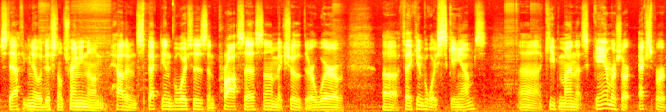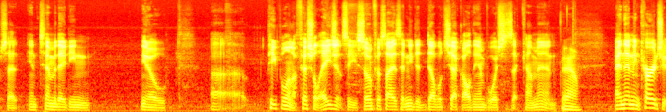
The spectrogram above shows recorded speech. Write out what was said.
staff, you know, additional training on how to inspect invoices and process them. Make sure that they're aware of uh, fake invoice scams. Uh, keep in mind that scammers are experts at intimidating, you know, uh, people in official agencies. So emphasize they need to double check all the invoices that come in. Yeah. And then encourage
